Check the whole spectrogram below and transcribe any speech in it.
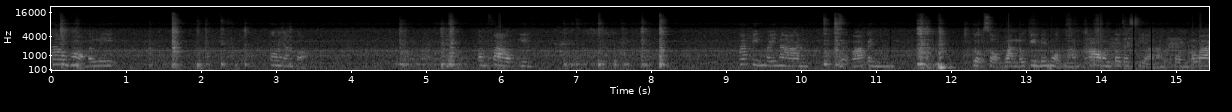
ข้าวหอมมะลิ ก็ยังก่อน ต้องเปล่ากิน ถ้าทิ้งไว้นานแบบว่าเป็นเกือบสองวันแล้วกินไม่หมดนะข้าวมันก็จะเสียนะทุกคนเพราะว่า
